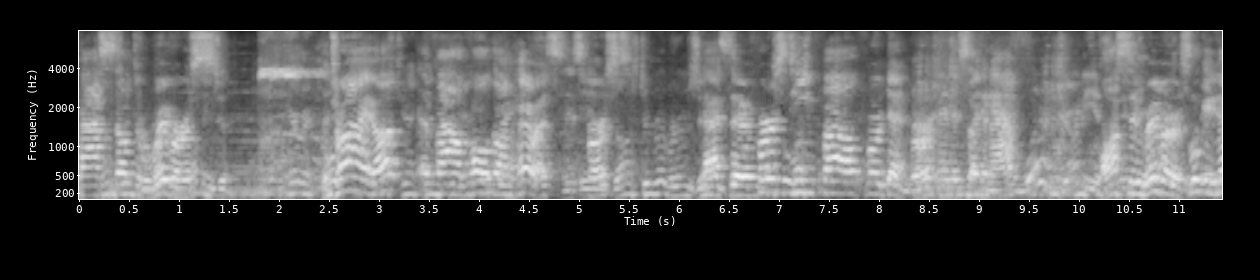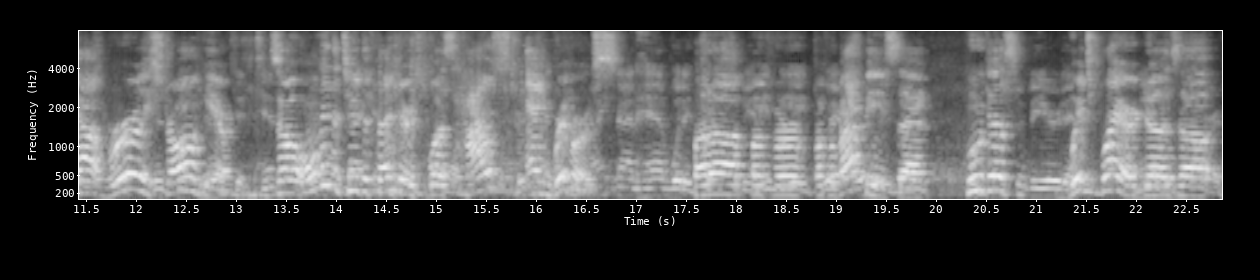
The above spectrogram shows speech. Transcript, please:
Passes up to Rivers. The drive up, a foul called on Harris, his first. That's their first team foul for Denver in the second half. What a journey it's Austin. Rivers looking out really strong here. So only the two defenders was House and Rivers. Might not have what it But uh, takes to be but for but for that being said, who does which player does uh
